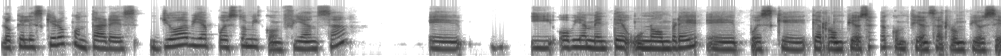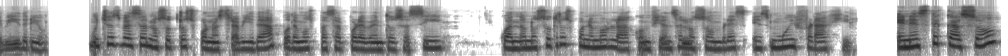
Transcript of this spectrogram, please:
Lo que les quiero contar es, yo había puesto mi confianza eh, y obviamente un hombre eh, pues que, que rompió esa confianza, rompió ese vidrio. Muchas veces nosotros por nuestra vida podemos pasar por eventos así. Cuando nosotros ponemos la confianza en los hombres es muy frágil. En este caso,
